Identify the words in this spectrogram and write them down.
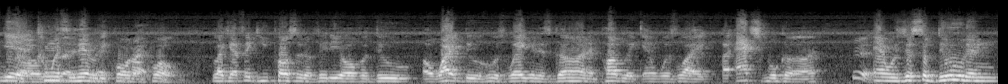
Yeah, coincidentally, quote unquote. people. Like I think you posted a video of a dude, a white dude, who was waving his gun in public and was like an actual gun, Yeah. and was just subdued and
